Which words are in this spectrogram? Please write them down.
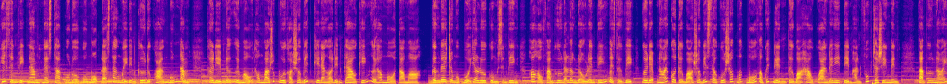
thí sinh Việt Nam Next Top Model mùa 1 đã sang Mỹ định cư được khoảng 4 năm. Thời điểm nữ người mẫu thông báo rút lui khỏi showbiz khi đang ở đỉnh cao khiến người hâm mộ tò mò. Gần đây trong một buổi giao lưu cùng sinh viên, Hoa hậu Phạm Hương đã lần đầu lên tiếng về sự việc. Người đẹp nói cô từ bỏ showbiz sau cú sốc mất bố và quyết định từ bỏ hào quang để đi tìm hạnh phúc cho riêng mình. Phạm Hương nói,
